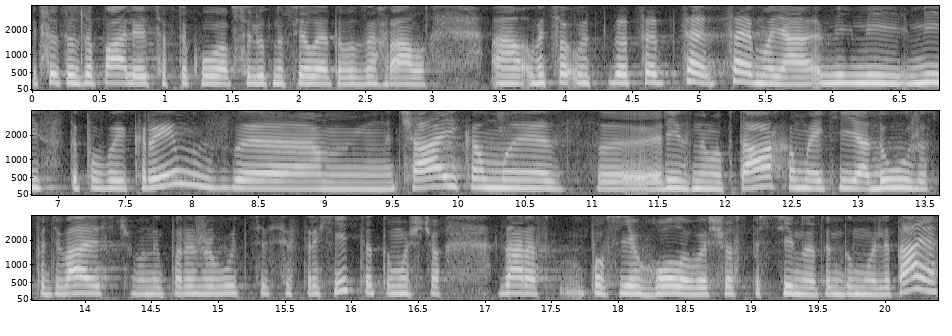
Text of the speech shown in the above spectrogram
і все це запалюється в таку абсолютно фіолетову заграву. Оце, це, це моя, мій, мій, степовий Крим з чайками, з різними птахами, які я дуже сподіваюся, що вони переживуть ці всі страхіття, тому що зараз повз їх голови щось постійно, я так думаю, літає.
